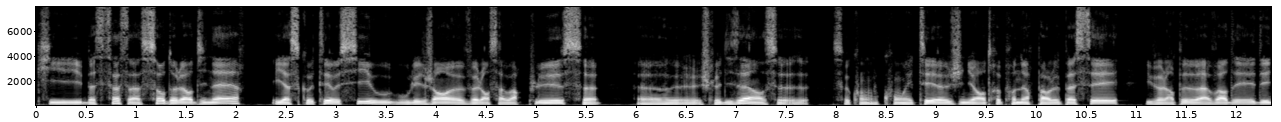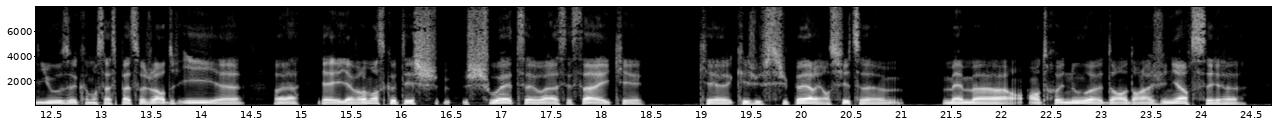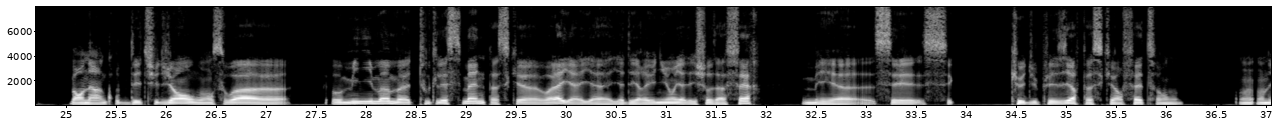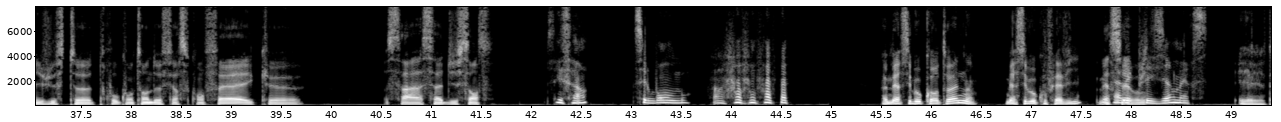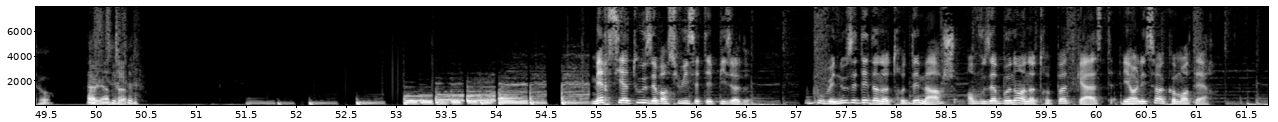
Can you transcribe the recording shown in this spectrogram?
qui, bah ça, ça sort de l'ordinaire. Et il y a ce côté aussi où, les gens euh, veulent en savoir plus. Euh, je le disais, hein, ceux, qui ont, été euh, junior entrepreneurs par le passé, ils veulent un peu avoir des, news, comment ça se passe aujourd'hui. voilà, il y, a, vraiment ce côté chouette, voilà, c'est ça, et qui est, juste super. Et ensuite, même entre nous, dans, la junior, c'est bah, on est un groupe d'étudiants où on se voit euh, au minimum euh, toutes les semaines parce que voilà, il y a, a, des réunions, il y a des choses à faire, mais euh, c'est que du plaisir parce qu'en fait, on, on, est juste trop content de faire ce qu'on fait et que ça, ça a du sens. C'est ça, c'est le bon mot. merci beaucoup Antoine, merci beaucoup Flavie. Merci Avec à vous. plaisir, merci. Et à bientôt. À bientôt. Merci à tous d'avoir suivi cet épisode. Vous pouvez nous aider dans notre démarche en vous abonnant à notre podcast et en laissant un commentaire.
